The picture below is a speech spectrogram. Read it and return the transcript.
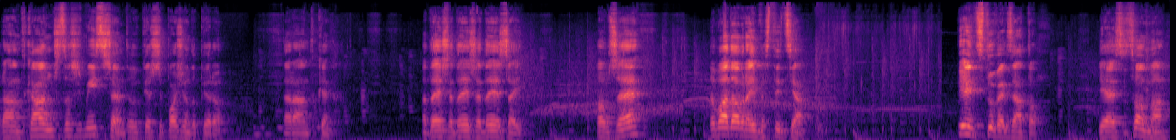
Randka, muszę zostać mistrzem, to był pierwszy poziom dopiero. Na randkę. No dojeżdżaj, dojeżdżaj, dojeżdżaj. Dobrze? To była dobra inwestycja. Pięć stówek za to. Jezu, co on ma?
